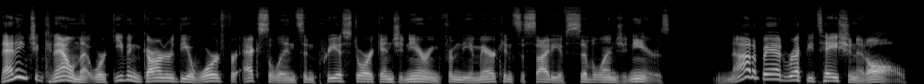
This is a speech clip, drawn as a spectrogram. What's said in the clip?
That ancient canal network even garnered the Award for Excellence in Prehistoric Engineering from the American Society of Civil Engineers. Not a bad reputation at all.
